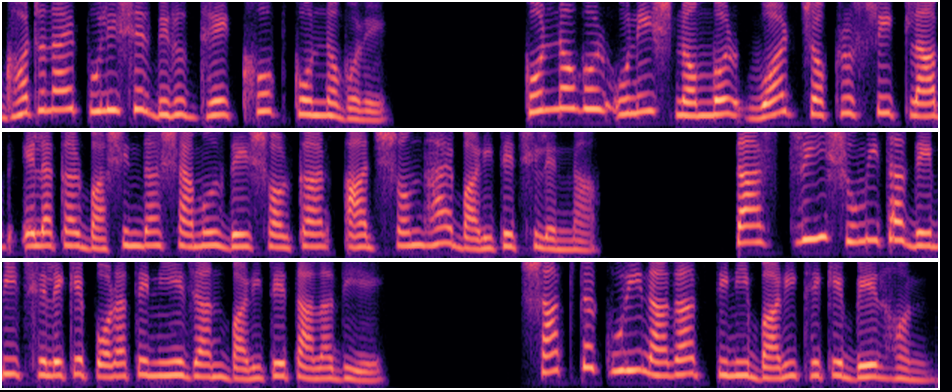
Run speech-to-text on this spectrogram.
ঘটনায় পুলিশের বিরুদ্ধে ক্ষোভ কোন্নগরে। কোন্নগর ১৯ নম্বর ওয়ার্ড চক্রশ্রী ক্লাব এলাকার বাসিন্দা শ্যামল দে সরকার আজ সন্ধ্যায় বাড়িতে ছিলেন না। তার স্ত্রী সুমিতা দেবী ছেলেকে পড়াতে নিয়ে যান বাড়িতে তালা দিয়ে। সাতটা কুড়ি নাগাদ তিনি বাড়ি থেকে বের হন।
